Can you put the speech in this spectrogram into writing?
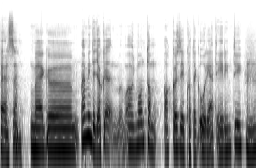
Persze. Meg, hát mindegy, ahogy mondtam, a középkategóriát érinti, Uh-huh.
